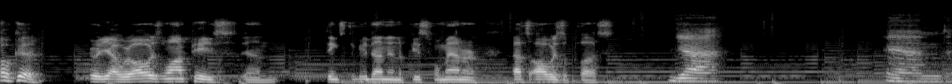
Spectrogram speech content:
oh, good, good. Yeah, we always want peace and things to be done in a peaceful manner. That's always a plus. Yeah, and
